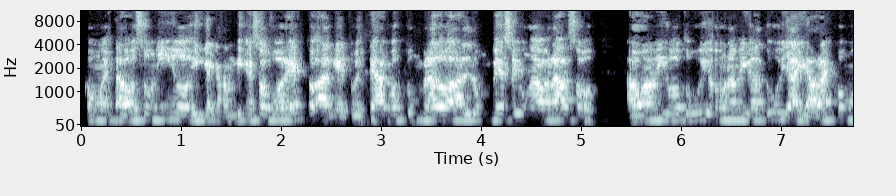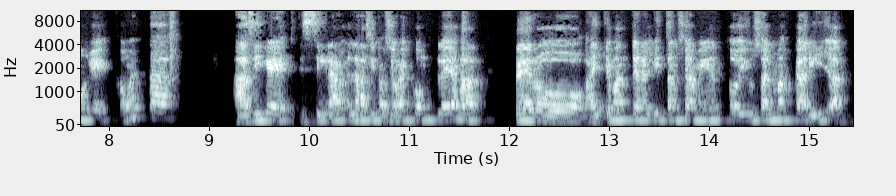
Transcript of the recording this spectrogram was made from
como en Estados Unidos y que cambie eso por esto, a que tú estés acostumbrado a darle un beso y un abrazo a un amigo tuyo, a una amiga tuya, y ahora es como que, ¿cómo estás? Así que sí, la, la situación es compleja, pero hay que mantener el distanciamiento y usar mascarilla.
